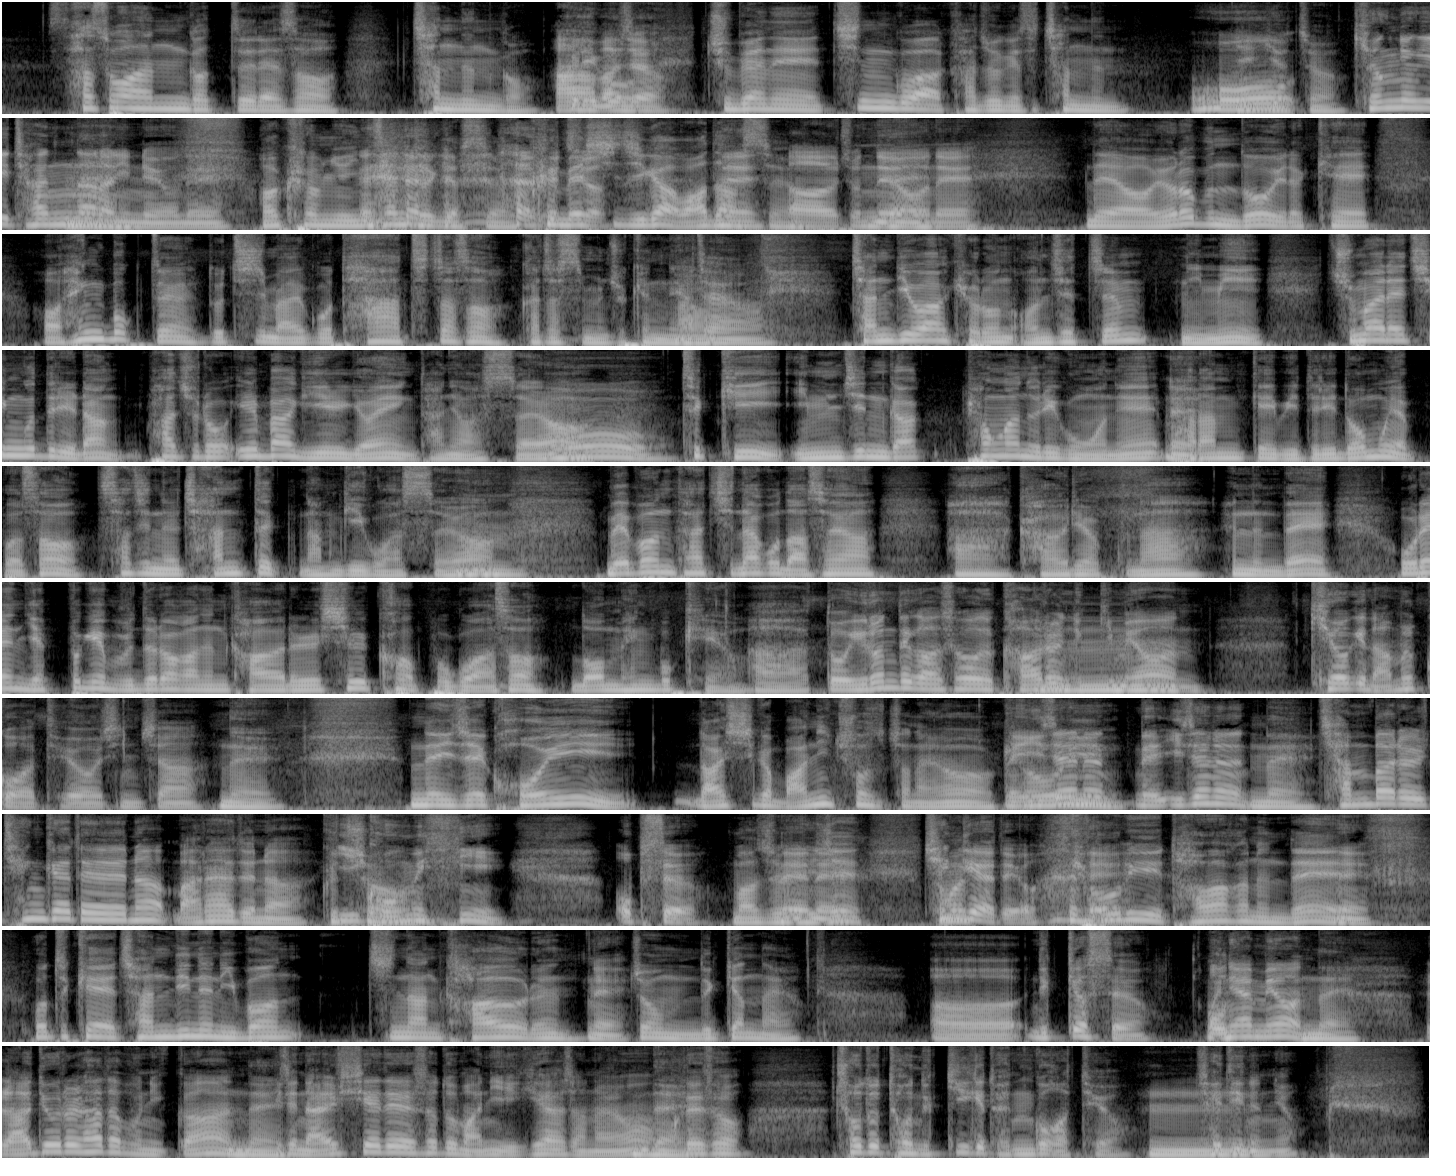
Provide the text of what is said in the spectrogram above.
사소한 것들에서 찾는 거. 아 그리고 맞아요. 주변에 친구와 가족에서 찾는 오, 얘기였죠. 기억력이 장난 네. 아니네요. 네. 아, 그럼요. 인상적이었어요. 그. 메시지가 와닿았어요. 네. 아 좋네요. 네. 네. 네, 어, 여러분도 이렇게 어, 행복들 놓치지 말고 다 찾아서 가졌으면 좋겠네요. 맞아요. 잔디와 결혼 언제쯤 님이 주말에 친구들이랑 파주로 1박 2일 여행 다녀왔어요. 오. 특히 임진각 평화누리공원의 네. 바람개비들이 너무 예뻐서 사진을 잔뜩 남기고 왔어요. 음. 매번 다 지나고 나서야 아 가을이었구나 했는데 올해는 예쁘게 물들어가는 가을을 실컷 보고 와서 너무 행복해요. 아 또 이런 데 가서 가을을 음. 느끼면 기억에 남을 것 같아요, 진짜. 네. 근데 이제 거의 날씨가 많이 추워졌잖아요. 네, 겨울이- 이제는 네, 이제는 네 잠바를 챙겨야 되나 말아야 되나 이 그쵸. 고민이 없어요. 맞아요. 네네. 이제 챙겨야 돼요. 겨울이 다 와가는데 네. 어떻게 잔디는 이번 지난 가을은 네. 좀 느꼈나요? 어, 느꼈어요. 왜냐하면 네. 라디오를 하다 보니까 네. 이제 날씨에 대해서도 많이 얘기하잖아요. 네. 그래서 저도 더 느끼게 된 것 같아요. 음, 제디는요?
